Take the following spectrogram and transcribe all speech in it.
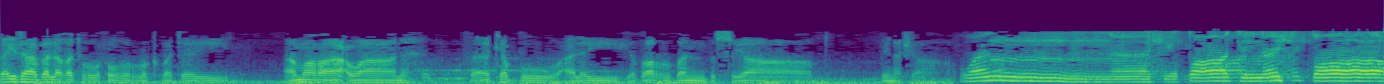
فإذا بلغت روحه الركبتين أمر أعوانه فأكبوا عليه ضربا بالصياط بنشاط. والناشطات نشطا.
